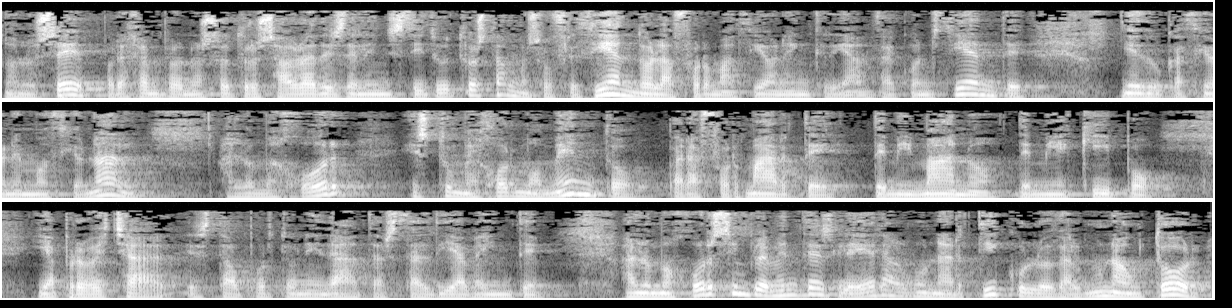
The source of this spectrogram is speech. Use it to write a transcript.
no lo sé. Por ejemplo, nosotros ahora desde el instituto estamos ofreciendo la formación en crianza consciente y educación emocional. A lo mejor es tu mejor momento para formarte de mi mano, de mi equipo y aprovechar esta oportunidad hasta el día 20. A lo mejor simplemente es leer algún artículo de algún autor.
